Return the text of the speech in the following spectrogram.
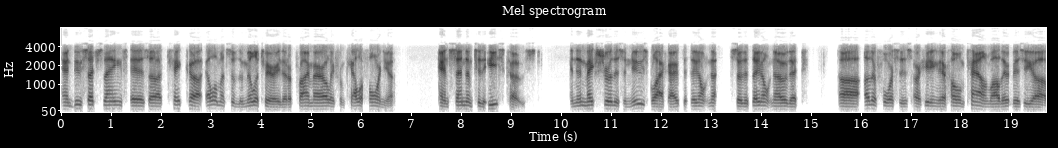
and do such things as uh, take uh, elements of the military that are primarily from California and send them to the East Coast, and then make sure there's a news blackout that they don't know, so that they don't know that uh, other forces are hitting their hometown while they're busy, uh,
